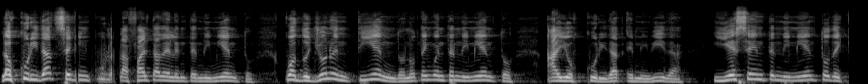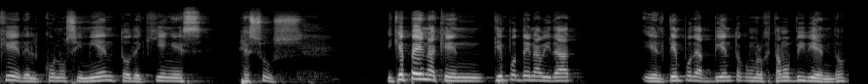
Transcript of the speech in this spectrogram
la oscuridad se vincula a la falta del entendimiento. Cuando yo no entiendo, no tengo entendimiento, hay oscuridad en mi vida. ¿Y ese entendimiento de qué? Del conocimiento de quién es Jesús. Y qué pena que en tiempos de Navidad y el tiempo de Adviento como lo que estamos viviendo,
